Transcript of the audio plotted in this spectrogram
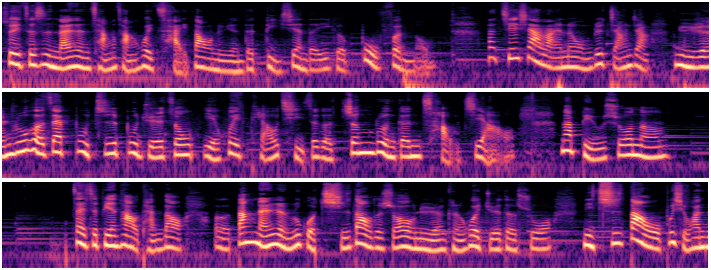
所以这是男人常常会踩到女人的底线的一个部分哦。那接下来呢，我们就讲讲女人如何在不知不觉中也会挑起这个争论跟吵架哦。那比如说呢？在这边，他有谈到，呃，当男人如果迟到的时候，女人可能会觉得说，你迟到，我不喜欢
